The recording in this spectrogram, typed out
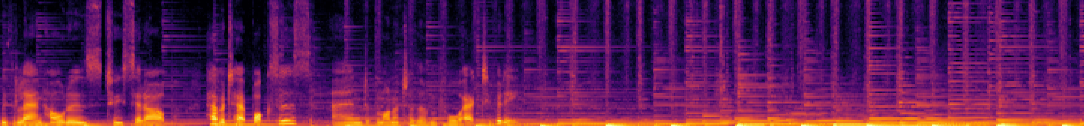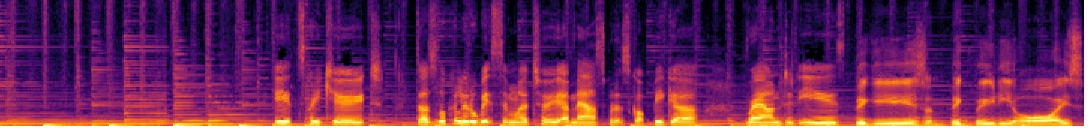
with landholders to set up habitat boxes and monitor them for activity. It's pretty cute. Does look a little bit similar to a mouse, but it's got bigger, rounded ears. Big ears and big beady eyes.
